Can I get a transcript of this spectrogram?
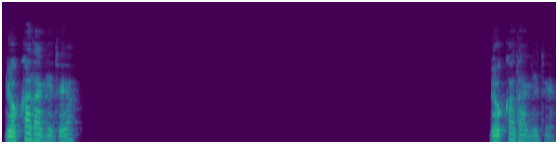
몇 가닥이 돼요? 몇 가닥이 돼요?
